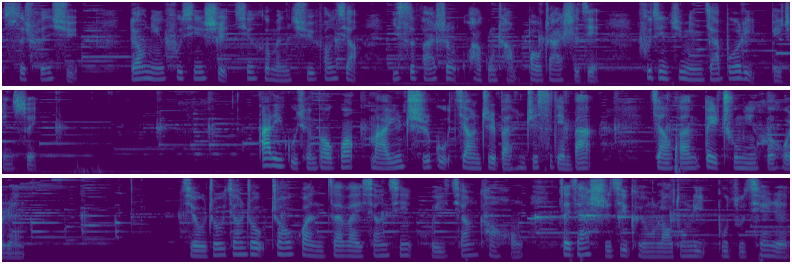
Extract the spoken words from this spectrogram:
四十分许。辽宁阜新市清河门区方向疑似发生化工厂爆炸事件，附近居民家玻璃被震碎。阿里股权曝光，马云持股降至百分之四点八，蒋凡被除名合伙人。九州江州召唤在外乡亲回乡抗洪，在家实际可用劳动力不足千人。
